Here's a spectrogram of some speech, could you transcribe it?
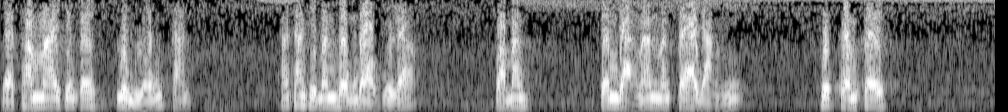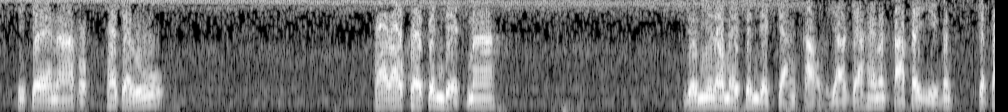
แต่ทำไมจึงไปลุ่มหลงกัน ทั้งทั้งที่มันบ่งบอกอยู่แล้ว ว่ามันเป็นอย่างนั้นมันแปลอย่างนี้ ทุกคนเคยที่เจนาก็พอจะรู้พอเราเคยเป็นเด็กมาเดี๋ยวนี้เราไม่เป็นเด็กอย่างเก่า อยากจะให้มันกลับไปอีกมันจะไป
